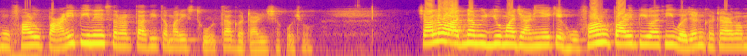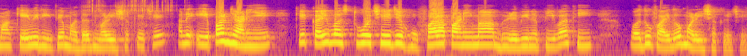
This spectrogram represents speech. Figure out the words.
હુંફાળું પાણી પીને સરળતાથી તમારી સ્થૂળતા ઘટાડી શકો છો. ચાલો આજના વિડીયોમાં જાણીએ કે હુંફાળું પાણી પીવાથી વજન ઘટાડવામાં કેવી રીતે મદદ મળી શકે છે અને એ પણ જાણીએ કે કઈ વસ્તુઓ છે જે હુંફાળા પાણીમાં ભેળવીને પીવાથી વધુ ફાયદો મળી શકે છે.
